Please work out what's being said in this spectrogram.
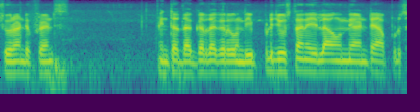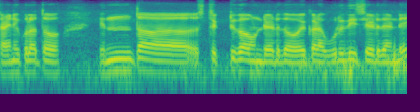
చూడండి ఫ్రెండ్స్. ఇంత దగ్గర దగ్గర ఉంది. ఇప్పుడు చూస్తేనే ఇలా ఉంది అంటే అప్పుడు సైనికులతో ఎంత స్ట్రిక్ట్గా ఉండేదో ఇక్కడ ఉరి తీసేటిదండి.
